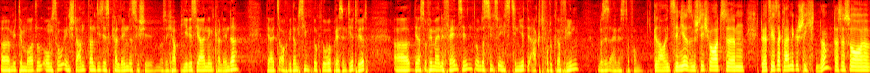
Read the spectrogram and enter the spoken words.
äh, mit dem Model. Und so entstand dann dieses Kalendersujet. Also ich habe jedes Jahr einen Kalender, der jetzt auch wieder am 7. Oktober präsentiert wird, äh, der so für meine Fans sind. Und das sind so inszenierte Aktfotografien. Und das ist eines davon. Genau, inszeniert ist ein Stichwort. Ähm, du erzählst ja kleine Geschichten. Ne? Das ist so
